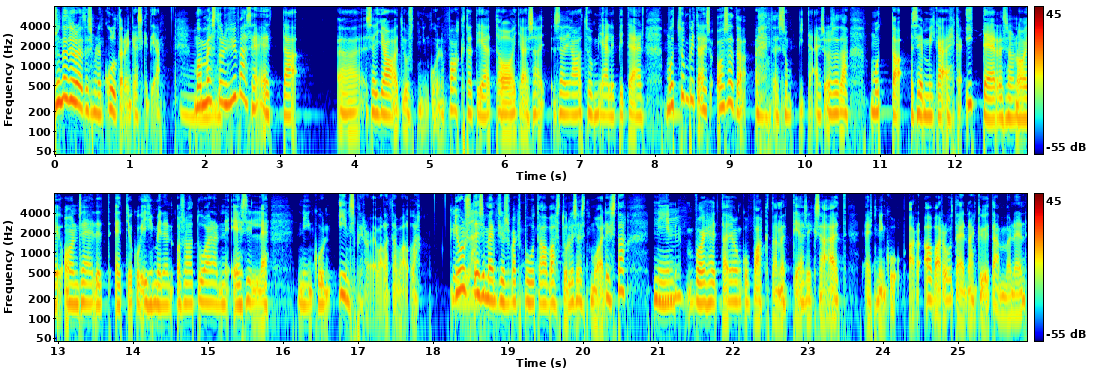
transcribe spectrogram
sun täytyy löytää semmoinen kultainen keskitie. Mm. Mun mielestä on hyvä se, että ö, sä jaat just niin kuin faktatietoa ja sä, sä jaat sun mielipiteen, mutta sun pitäisi osata, tai sun pitäisi osata, mutta se mikä ehkä itse resonoi on se, että, että joku ihminen osaa tuoda ne esille niin kuin inspiroivalla tavalla. Kyllä. Just esimerkiksi, jos vaikka puhutaan vastuullisesta muodista, niin mm-hmm. voi heittää jonkun faktan, että tiesitkö sä, että, että niin kuin avaruuteen näkyy tämmöinen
